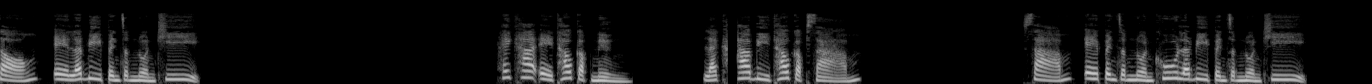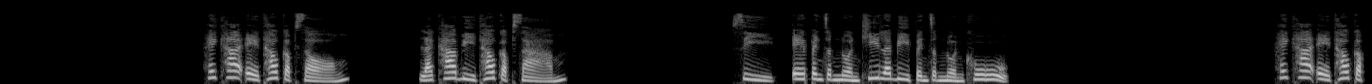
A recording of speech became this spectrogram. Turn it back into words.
2. a และ b เป็นจำนวนคี่ ให้ค่า a เท่ากับ 1 และค่า b เท่ากับ 3 3. a เป็นจำนวนคู่และ b เป็นจำนวนคี่ ให้ค่า a เท่ากับ 2 และค่า b เท่ากับ 3 4. a เป็นจำนวนคี่และ b เป็นจำนวนคู่ ให้ค่า a เท่ากับ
